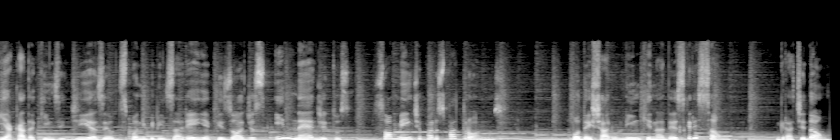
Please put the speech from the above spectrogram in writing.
E a cada 15 dias eu disponibilizarei episódios inéditos somente para os patronos. Vou deixar o link na descrição. Gratidão!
